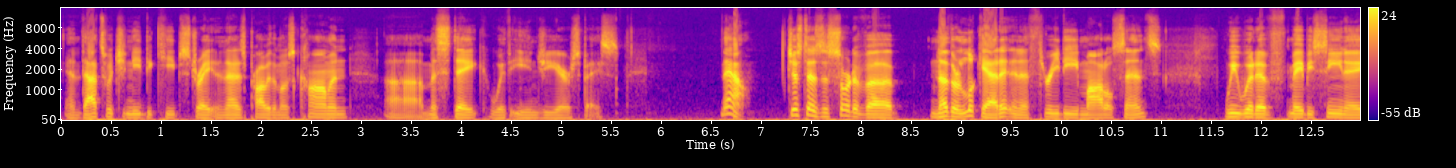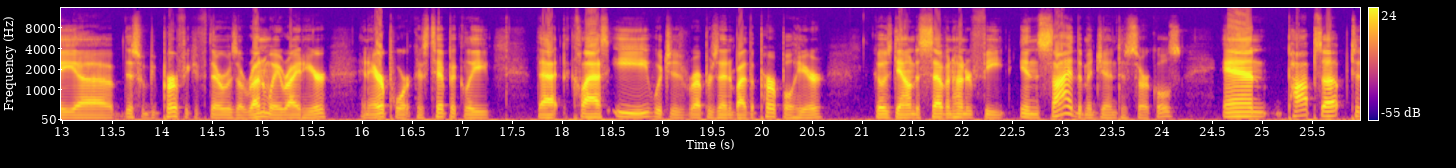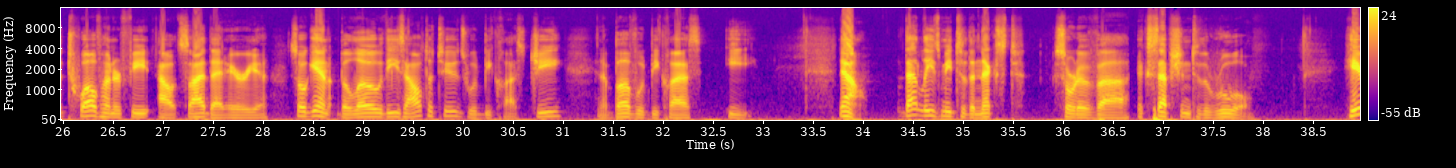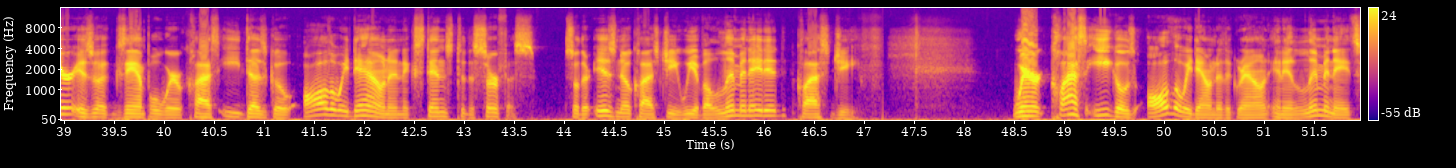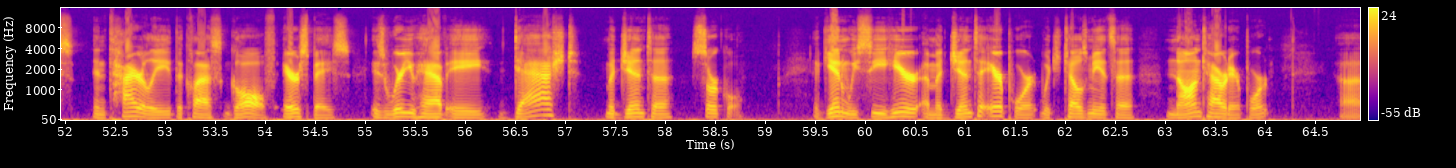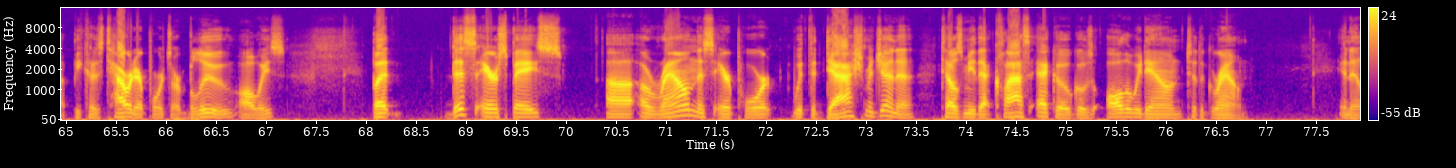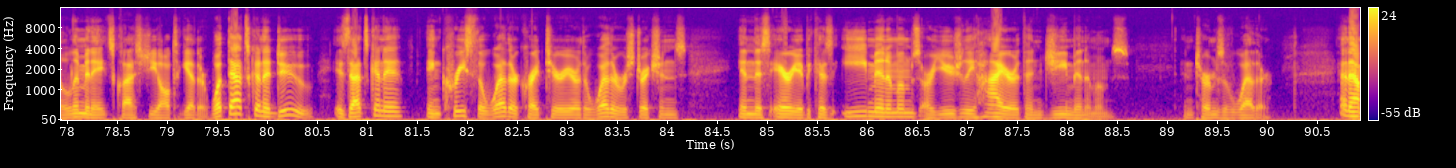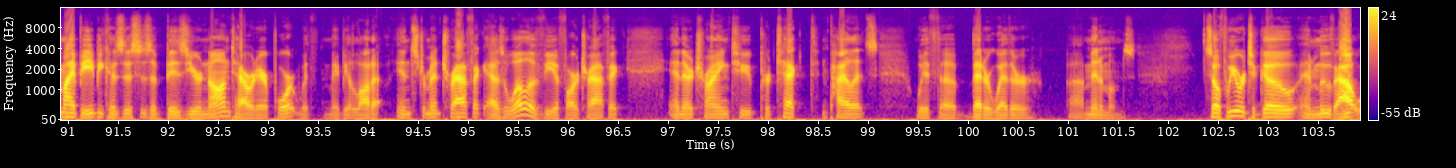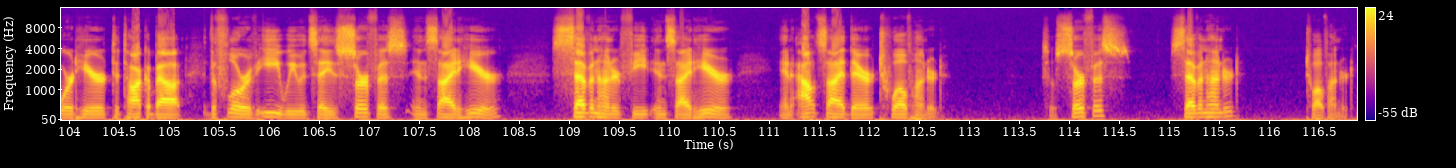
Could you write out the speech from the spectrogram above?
And that's what you need to keep straight, and that is probably the most common uh, mistake with E and G airspace. Now, just as a sort of a, another look at it in a 3D model sense, we would have maybe seen a, uh, this would be perfect if there was a runway right here, an airport, because typically that class E, which is represented by the purple here, goes down to 700 feet inside the magenta circles, and pops up to 1200 feet outside that area. So again, below these altitudes would be class G and above would be class E. Now, that leads me to the next sort of uh, exception to the rule. Here is an example where class E does go all the way down and extends to the surface. So there is no class G. We have eliminated class G. Where class E goes all the way down to the ground and eliminates entirely the class Golf airspace is where you have a dashed magenta circle. Again, we see here a magenta airport, which tells me it's a non-towered airport uh, because towered airports are blue always. But this airspace uh, around this airport with the dashed magenta tells me that class Echo goes all the way down to the ground and eliminates class G altogether. What that's going to do is that's going to increase the weather criteria or the weather restrictions in this area because E minimums are usually higher than G minimums in terms of weather. And that might be because this is a busier non-towered airport with maybe a lot of instrument traffic as well as VFR traffic and they're trying to protect pilots with uh, better weather uh, minimums. So if we were to go and move outward here to talk about the floor of E, we would say surface inside here, 700 feet inside here, and outside there 1200. So surface, 700, 1200.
